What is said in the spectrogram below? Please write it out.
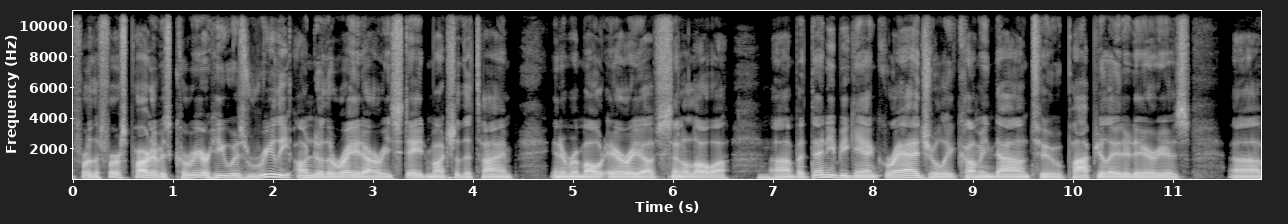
for the first part of his career, he was really under the radar. He stayed much of the time in a remote area of Sinaloa, mm-hmm. uh, but then he began gradually coming down to populated areas, uh,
